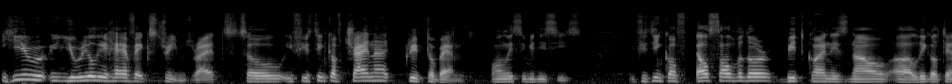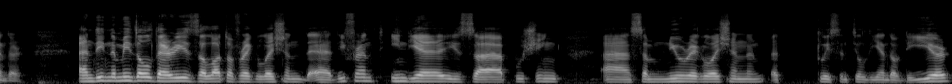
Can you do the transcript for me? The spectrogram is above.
here you really have extremes, right? So if you think of China, crypto banned, only CBDCs. If you think of El Salvador, Bitcoin is now uh, legal tender. And in the middle, there is a lot of regulation uh, different. India is uh, pushing uh, some new regulation, at least until the end of the year.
